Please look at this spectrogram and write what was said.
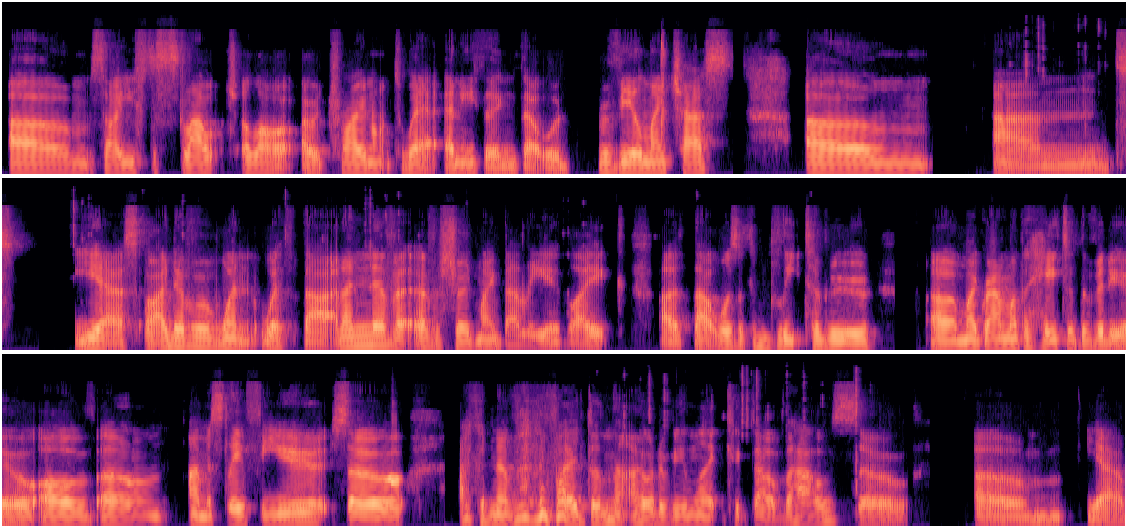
Um so i used to slouch a lot. I would try not to wear anything that would reveal my chest. Um and yes i never went with that and i never ever showed my belly like uh, that was a complete taboo. Uh, my grandmother hated the video of um, i'm a slave for you so i could never if i had done that i would have been like kicked out of the house so um, yeah.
